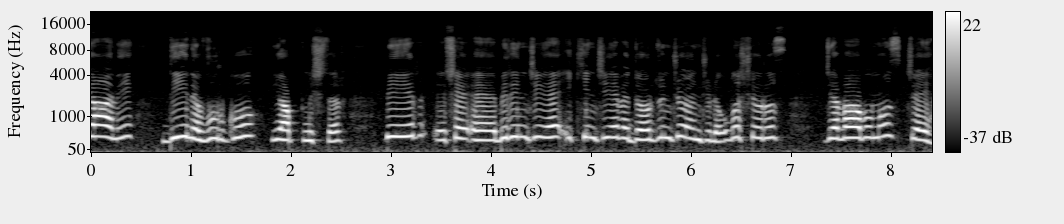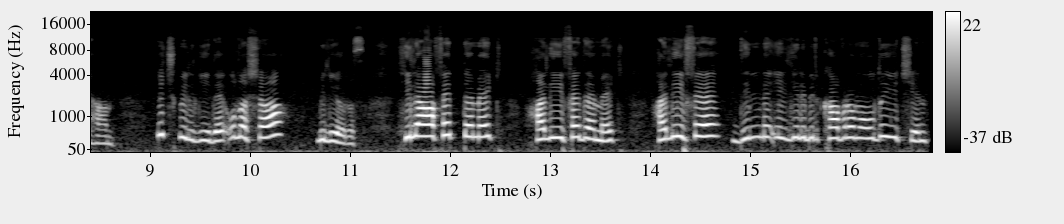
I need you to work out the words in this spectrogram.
Yani dine vurgu yapmıştır. Bir e, şey e, birinciye, ikinciye ve dördüncü öncüle ulaşıyoruz. Cevabımız Ceyhan. Üç bilgiyi de ulaşabiliyoruz. Hilafet demek, halife demek. Halife dinle ilgili bir kavram olduğu için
